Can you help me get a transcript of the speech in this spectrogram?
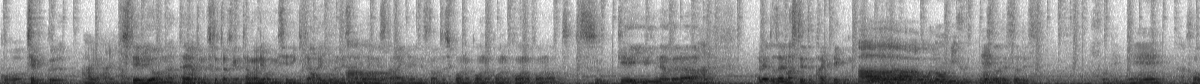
こうチェックはいはいはい。してるようなタイプの人たちがたまにお店に来て「はいあいるんですか？いないんですか？あいないんですか？私こうのこうのこうのこうのこうの」ってすっげえ言いながら、はい。ありがとうございます」って言って帰っていく。んですよああそう。物を見ずにね。そうですそうです。それね。そう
